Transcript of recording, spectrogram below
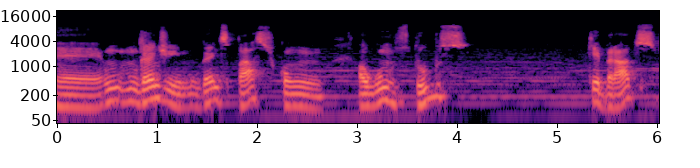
é, um, um grande, um grande espaço com alguns tubos quebrados.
